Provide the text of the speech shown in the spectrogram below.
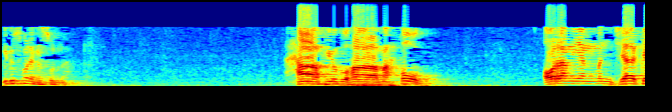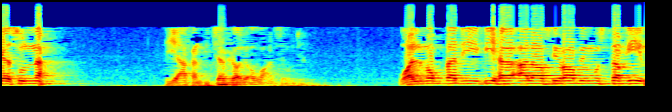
Itu semua dengan sunnah. Hafidhuha mahfud. Orang yang menjaga sunnah dia akan dijaga oleh Allah Azza wa Jalla. Wal muqtadi biha ala mustaqim.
